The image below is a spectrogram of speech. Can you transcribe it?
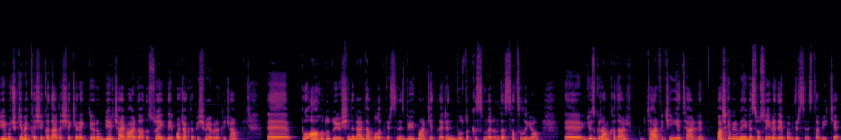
Bir buçuk yemek kaşığı kadar da şeker ekliyorum. Bir çay bardağı da su ekleyip ocakta pişmeye bırakacağım. Ee, bu ahududuyu şimdi nereden bulabilirsiniz? Büyük marketlerin buzluk kısımlarında satılıyor. Ee, 100 gram kadar bu tarif için yeterli. Başka bir meyve sosu ile de yapabilirsiniz tabii ki.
